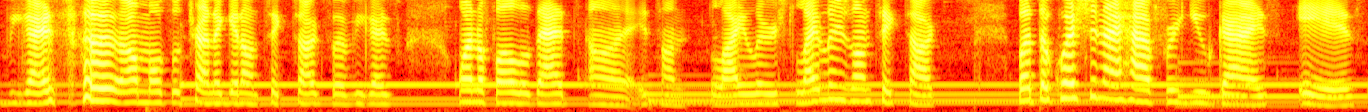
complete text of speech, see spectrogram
If you guys, I'm also trying to get on TikTok, so if you guys want to follow that, uh, it's on Lielers. Lielers on TikTok. But the question I have for you guys is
